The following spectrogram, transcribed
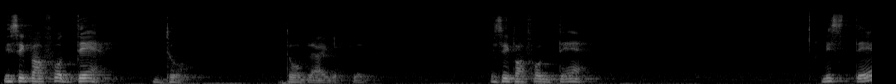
Hvis jeg bare får det, da Da blir jeg lykkelig. Hvis jeg bare får det Hvis det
